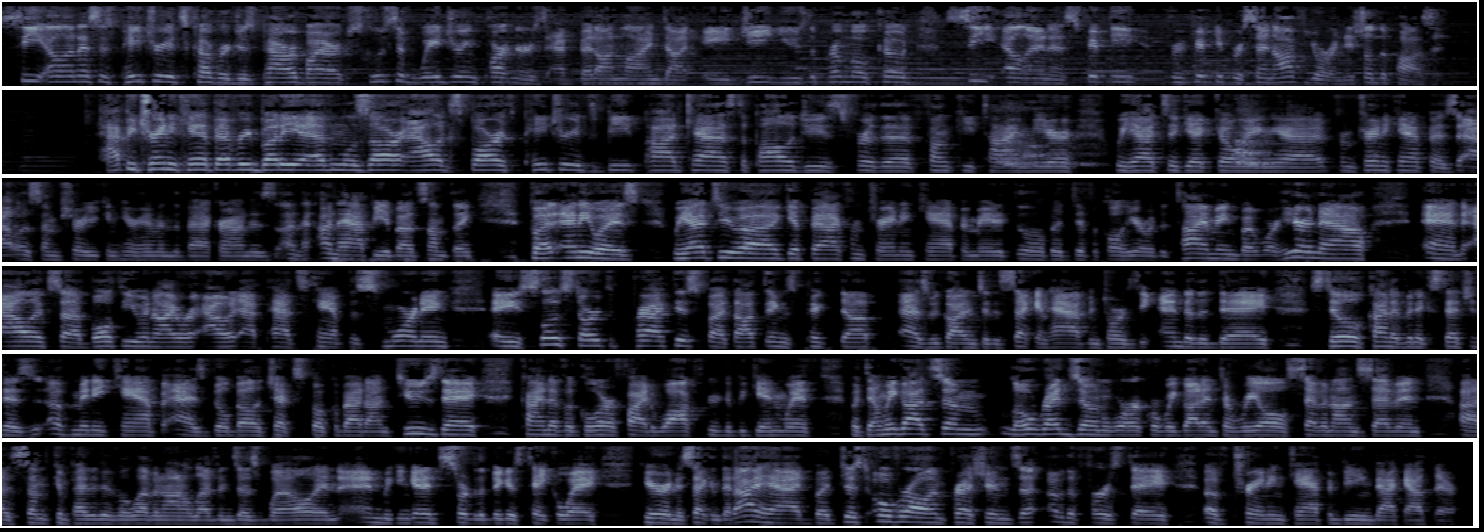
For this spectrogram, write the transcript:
CLNS's Patriots coverage is powered by our exclusive wagering partners at betonline.ag. Use the promo code CLNS50 for 50% off your initial deposit. Happy training camp, everybody. Evan Lazar, Alex Barth, Patriots Beat podcast. Apologies for the funky time here. We had to get going uh, from training camp as Atlas, I'm sure you can hear him in the background, is un- unhappy about something. But anyways, we had to uh, get back from training camp and made it a little bit difficult here with the timing, but we're here now. And Alex, uh, both you and I were out at Pat's camp this morning. A slow start to practice, but I thought things picked up as we got into the second half and towards the end of the day. Still kind of an extension as, of mini camp as Bill Belichick spoke about on Tuesday, kind of a glorified walkthrough to begin with. But then we got some low red zone work where we got into real seven on seven, uh, some competitive 11 on 11s as well. And, and we can get into sort of the biggest takeaway here in a second that I had, but just overall impressions of the first day of training camp and being back out there.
